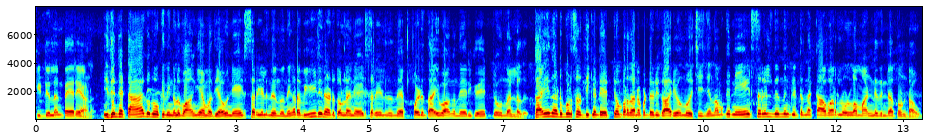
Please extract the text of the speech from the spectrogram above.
കിഡിലൻ പേരയാണ്. ഇതിന്റെ ടാഗ് നോക്കി നിങ്ങൾ വാങ്ങിയാൽ മതിയാവും. നേഴ്സറിയിൽ നിന്ന് നിങ്ങളുടെ വീടിനടുത്തുള്ള നേഴ്സറിയിൽ നിന്ന് എപ്പോഴും തൈ വാങ്ങുന്നതായിരിക്കും ഏറ്റവും നല്ലത്. തൈ നടുമ്പോൾ ശ്രദ്ധിക്കേണ്ട ഏറ്റവും പ്രധാനപ്പെട്ട ഒരു കാര്യമെന്ന് വെച്ച് കഴിഞ്ഞാൽ നമുക്ക് നേഴ്സറിയിൽ നിന്നും കിട്ടുന്ന കവറിലുള്ള മണ്ണ് ഇതിന്റെ അകത്തുണ്ടാവും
